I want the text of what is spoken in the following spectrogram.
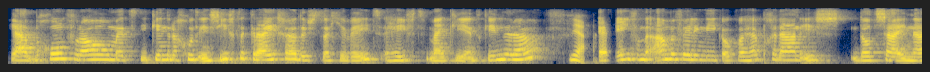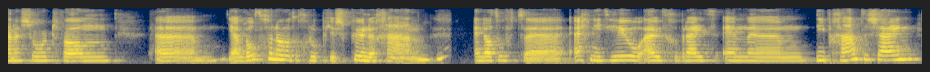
Ja, het begon vooral met die kinderen goed in zicht te krijgen. Dus dat je weet, heeft mijn cliënt kinderen? Ja. En een van de aanbevelingen die ik ook wel heb gedaan, is dat zij naar een soort van ja, lotgenotengroepjes kunnen gaan. Mhm. En dat hoeft eh, echt niet heel uitgebreid en ehm, diepgaand te zijn.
